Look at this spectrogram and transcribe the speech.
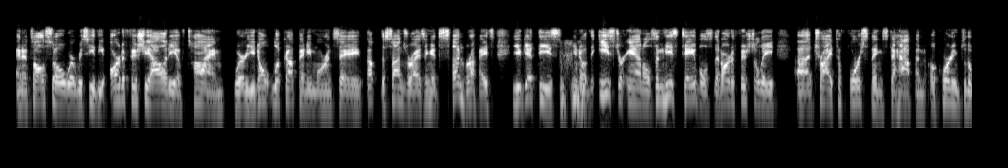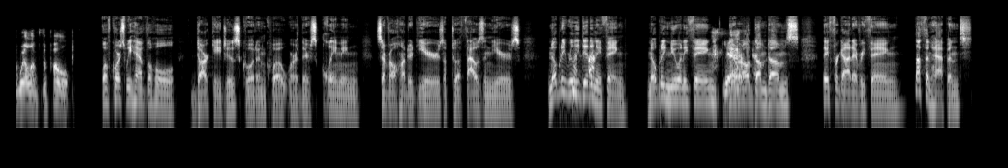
and it's also where we see the artificiality of time, where you don't look up anymore and say, "Up, oh, the sun's rising." It's sunrise. You get these, you know, the Easter annals and these tables that artificially uh, try to force things to happen according to the will of the Pope. Well, of course, we have the whole Dark Ages, quote unquote, where there's claiming several hundred years, up to a thousand years. Nobody really did anything. Nobody knew anything. Yeah. They were all dum dums. They forgot everything. Nothing happened.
